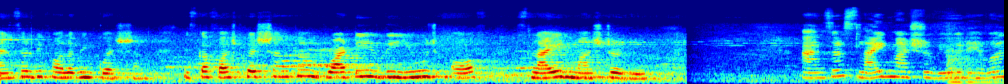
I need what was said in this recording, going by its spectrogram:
आंसर द फॉलोइंग क्वेश्चन इसका फ़र्स्ट क्वेश्चन था what is the use of slide master view Answer slide master view enable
